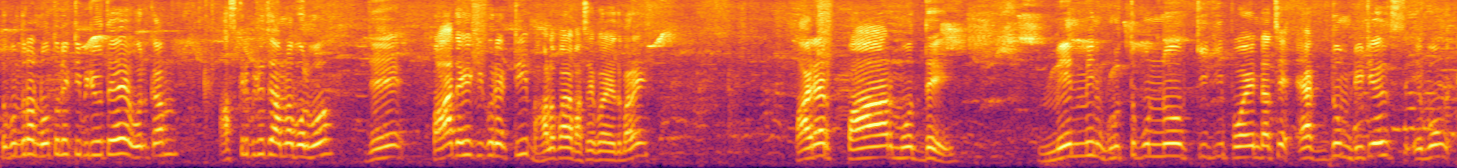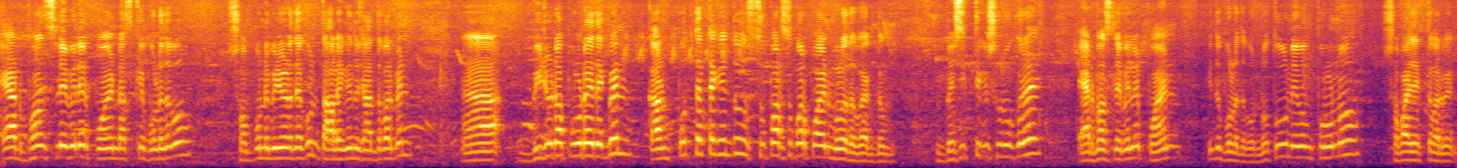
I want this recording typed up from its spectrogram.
তো বন্ধুরা, নতুন একটি ভিডিওতে ওয়েলকাম আজকের ভিডিওতে আমরা বলব যে পা দেখে কি করে একটি ভালো পায়রা বাছাই করা যেতে পারে। পায়রার পার মধ্যে মেন মেন গুরুত্বপূর্ণ কি কি পয়েন্ট আছে একদম ডিটেলস এবং অ্যাডভান্স লেভেলের পয়েন্ট আজকে বলে দেবো। সম্পূর্ণ ভিডিওটা দেখুন, তাহলে কিন্তু জানতে পারবেন। ভিডিওটা পুরোটাই দেখবেন, কারণ প্রত্যেকটা কিন্তু সুপার সুপার পয়েন্ট বলে দেবো একদম। বেসিক থেকে শুরু করে অ্যাডভান্স লেভেলের পয়েন্ট কিন্তু বলে দেবো। নতুন এবং পুরনো সবাই দেখতে পারবেন।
